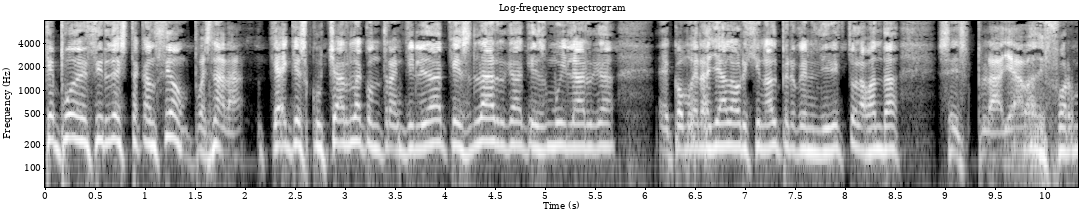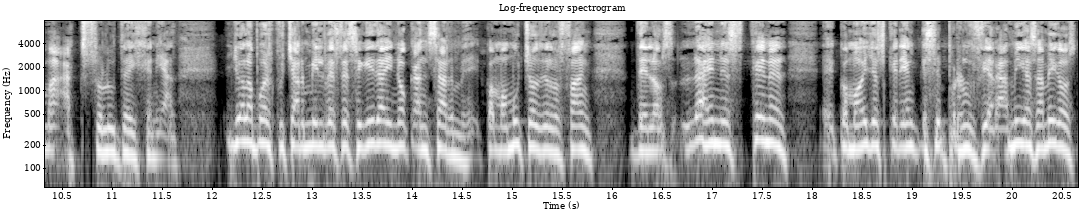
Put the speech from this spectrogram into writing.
¿Qué puedo decir de esta canción? Pues nada, que hay que escucharla con tranquilidad, que es larga, que es muy larga, eh, como era ya la original, pero que en el directo la banda se explayaba de forma absoluta y genial. Yo la puedo escuchar mil veces seguida y no cansarme, como muchos de los fans de los Line Skinner, eh, como ellos querían que se pronunciara. Amigas, amigos,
